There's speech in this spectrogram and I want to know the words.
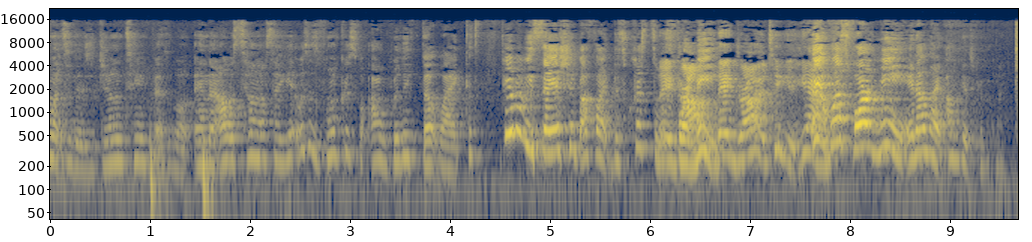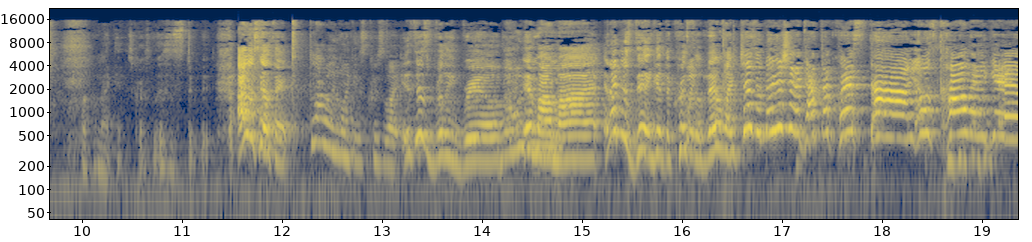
went to this Juneteenth festival, and I was telling, I was like, yeah, it was this one crystal. I really felt like because people be saying shit, but I feel like this crystal They was for draw me. they draw it to you. Yeah. It was for me, and I'm like, I'm gonna get this crystal. I'm like, fuck, I'm not getting this crystal. This is stupid. I was just saying, do I really want to get this crystal? Like, is this really real in my mind? And I just didn't get the crystal. But- they were like, Jessica, you should have got the crystal. It was calling you.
